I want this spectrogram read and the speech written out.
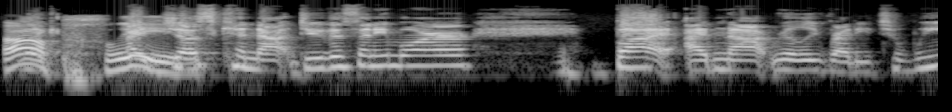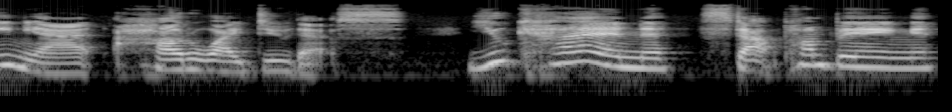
Oh, Like, please. I just cannot do this anymore, but I'm not really ready to wean yet. How do I do this? You can stop pumping,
